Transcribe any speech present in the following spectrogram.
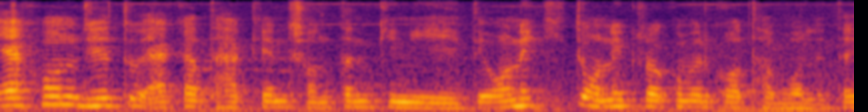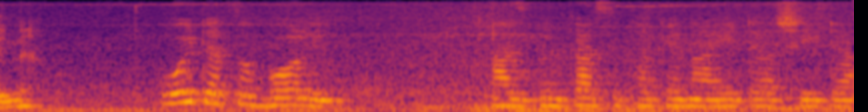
এখন যেহেতু একা থাকেন সন্তানকে নিয়ে এতে অনেকেই তো অনেক রকমের কথা বলে তাই না? ওইটা তো বলে। হাজবেন্ড কাছে থাকে না এটা সেটা।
